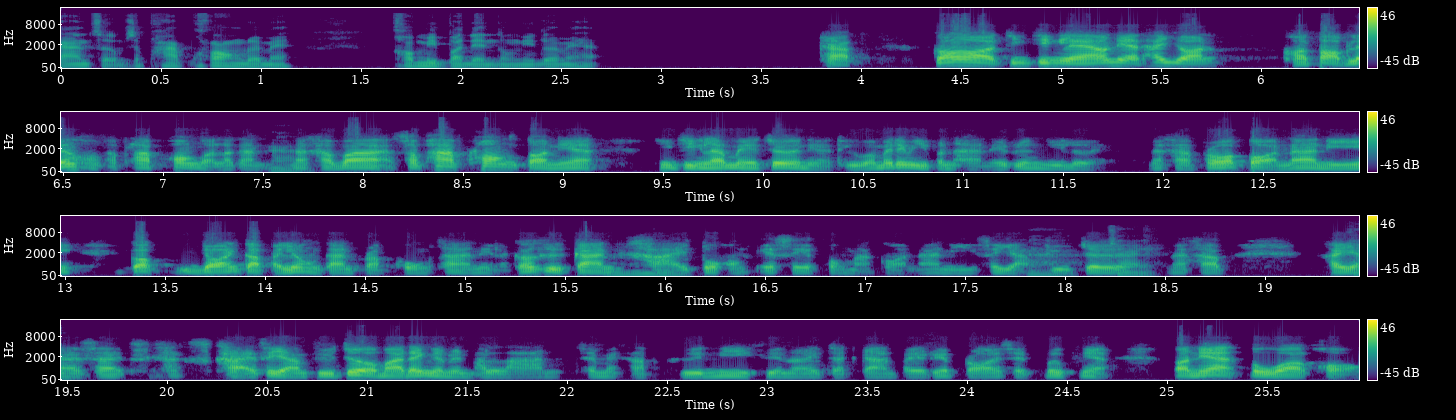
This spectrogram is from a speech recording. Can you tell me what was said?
การเสริมสภาพคล่องด้วยไหมเขามีประเด็นตรงนี้ด้วยไหมฮะครับ ก็จริง ๆ แล้วเนี่ยถ้าย้อนขอตอบเรื่องของสภาพคล่องก่อนแล้วกันนะครับว่าสภาพคล่องตอนนี้จริง ๆ แล้วเมเจอร์เนี่ยถือว่าไม่ได้มีปัญหาในเรื่องนี้เลย นะครับเพราะว่าก่อนหน้านี้ก็ย้อนกลับไปเรื่องของการปรับโครงสร้างนี่แหละก็คือการขายตัวของ SF ออกมาก่อนหน้านี้สยามฟิวเจอร์นะครับขยายขายสยามฟิวเจอร์ออกมาได้เงินเป็นพันล้านใช่ไหมครับคือนี่คืออะไรจัดการไปเรียบร้อยเสร็จปุ๊บเนี่ยตอนนี้ตัวของ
